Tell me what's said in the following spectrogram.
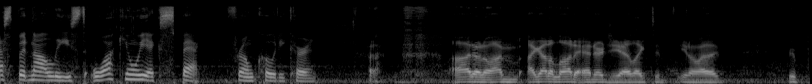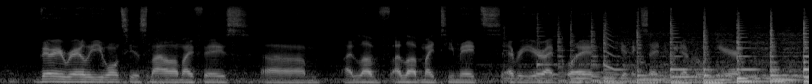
Last but not least, what can we expect from Cody Curran? I don't know. I'm. I got a lot of energy. I like to, you know, I very rarely you won't see a smile on my face. Um, I love. I love my teammates every year I play and getting excited to meet everyone here.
